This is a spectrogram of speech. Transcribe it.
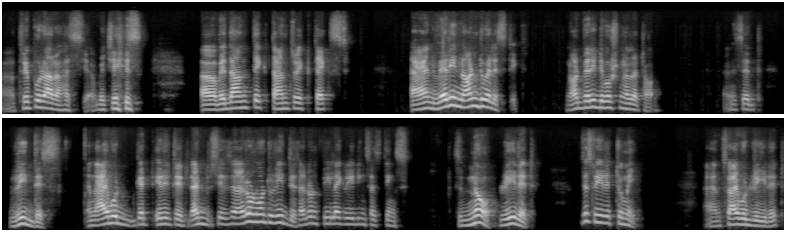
uh, Tripura Rahasya, which is a Vedantic tantric text and very non dualistic, not very devotional at all. And he said, Read this. And I would get irritated. I, said, I don't want to read this. I don't feel like reading such things. I said, No, read it. Just read it to me. And so I would read it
